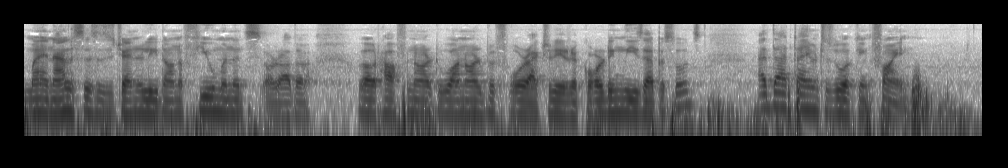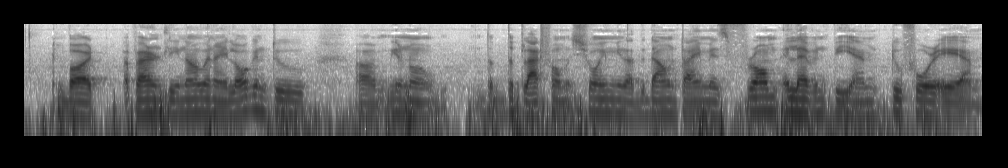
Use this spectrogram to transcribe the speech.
my analysis is generally done a few minutes or rather about half an hour to one hour before actually recording these episodes at that time it was working fine but apparently now when i log into um, you know the, the platform is showing me that the downtime is from 11 p.m. to 4 a.m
